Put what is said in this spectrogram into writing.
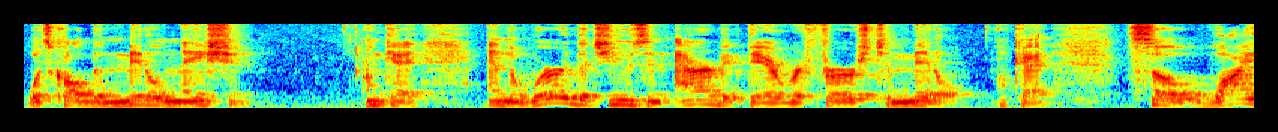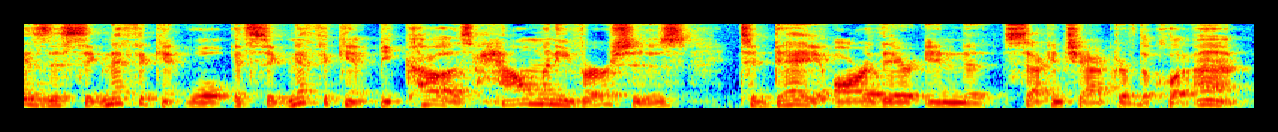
what's called the middle nation. Okay, and the word that's used in Arabic there refers to middle. Okay, so why is this significant? Well, it's significant because how many verses today are there in the second chapter of the Quran?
